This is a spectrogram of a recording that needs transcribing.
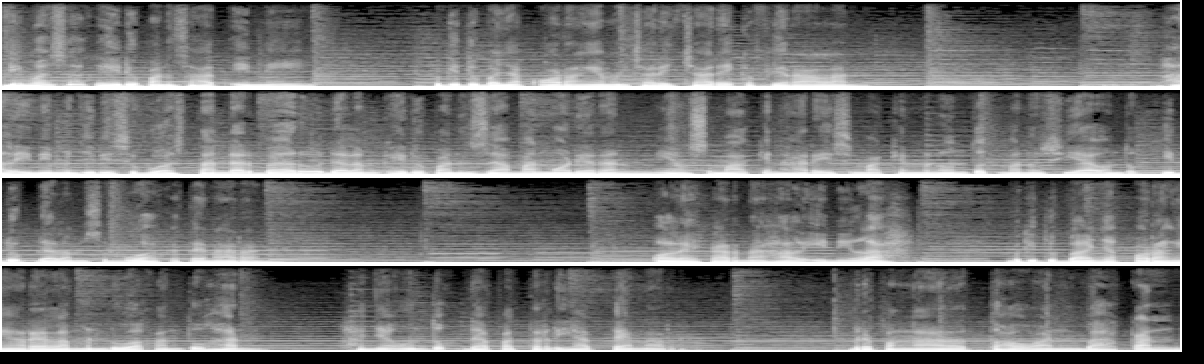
Di masa kehidupan saat ini, begitu banyak orang yang mencari-cari keviralan, Hal ini menjadi sebuah standar baru dalam kehidupan zaman modern yang semakin hari semakin menuntut manusia untuk hidup dalam sebuah ketenaran. Oleh karena hal inilah, begitu banyak orang yang rela menduakan Tuhan hanya untuk dapat terlihat tenar, berpengetahuan bahkan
